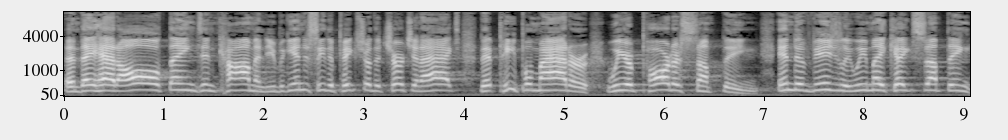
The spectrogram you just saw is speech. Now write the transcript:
and they had all things in common. You begin to see the picture of the church in Acts that people matter. We are part of something. Individually, we make something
